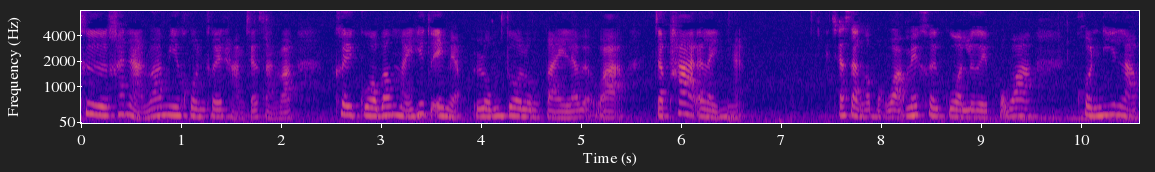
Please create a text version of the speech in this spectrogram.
คือขนาดว่ามีคนเคยถามแจ็คสันว่า เคยกลัวบ้างไหมที่ตัวเองแบบล้มตัวลงไปแล้วแบบว่าจะพลาดอะไรอย่างเงี้ยแจ็คสันก็บอกว่าไม่เคยกลัวเลย เพราะว่าคนที่รับ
